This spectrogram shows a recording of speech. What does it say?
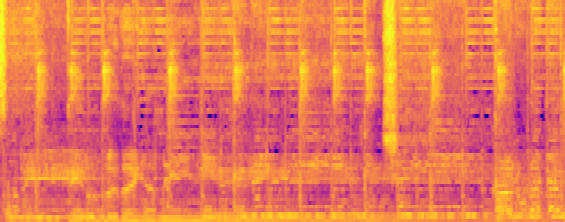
பாசமே திருஹயமே கருணதமே.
